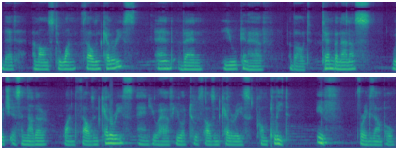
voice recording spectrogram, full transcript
That amounts to 1000 calories and then you can have about 10 bananas which is another 1000 calories and you have your 2000 calories complete. If, for example,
